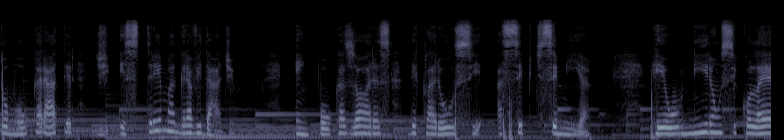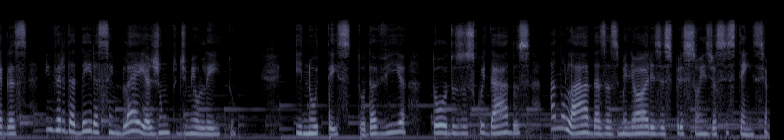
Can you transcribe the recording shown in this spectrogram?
tomou caráter de extrema gravidade. Em poucas horas declarou-se a septicemia. Reuniram-se colegas em verdadeira assembleia junto de meu leito. Inúteis, todavia, todos os cuidados, anuladas as melhores expressões de assistência.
